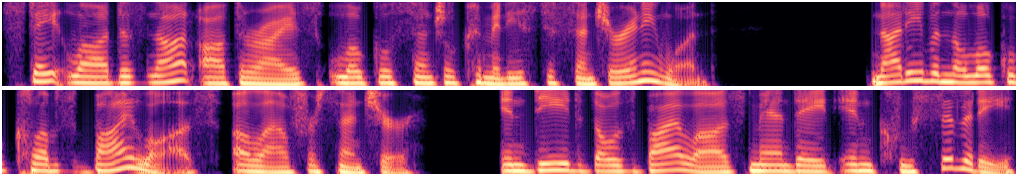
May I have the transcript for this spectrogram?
State law does not authorize local central committees to censure anyone. Not even the local club's bylaws allow for censure. Indeed, those bylaws mandate inclusivity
